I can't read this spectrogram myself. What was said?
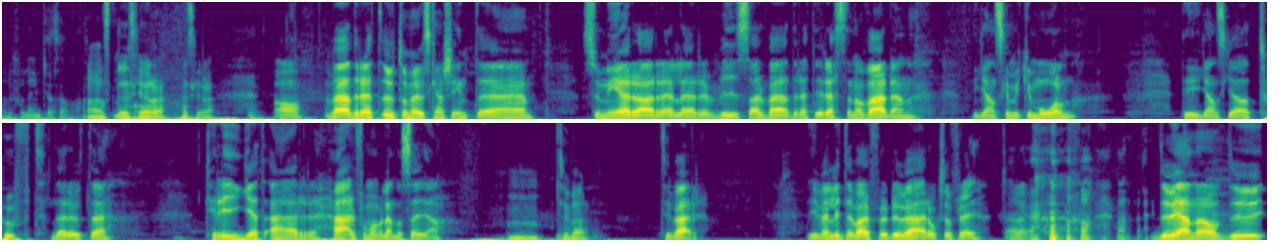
Ja, du får länka sen. Ja det ska jag göra, det ska jag göra Ja, vädret utomhus kanske inte summerar eller visar vädret i resten av världen. Det är ganska mycket moln. Det är ganska tufft där ute. Kriget är här får man väl ändå säga, mm, Tyvärr tyvärr. Det är väl lite varför du är här också Frej. Är det? Du är en av, du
